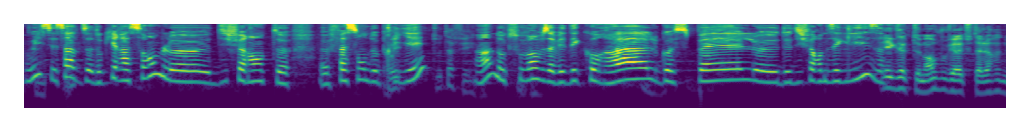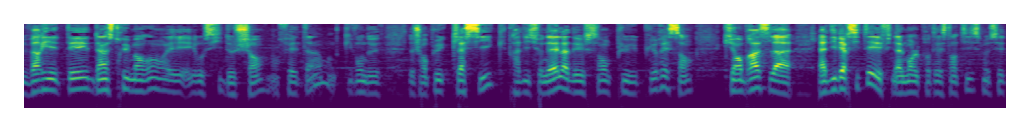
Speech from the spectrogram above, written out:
oui c'est ça. Donc, il rassemble euh, différentes euh, façons de prier. tout à fait. Hein. donc, souvent, vous avez des chorales, gospel, euh, de différentes églises. Exactement. Vous verrez tout à l'heure une variété d'instruments et, aussi de chants, en fait, hein, qui vont de, de, chants plus classiques, traditionnels, à des chants plus, plus récents, qui embrassent la, la diversité. Et finalement, le protestantisme, c'est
